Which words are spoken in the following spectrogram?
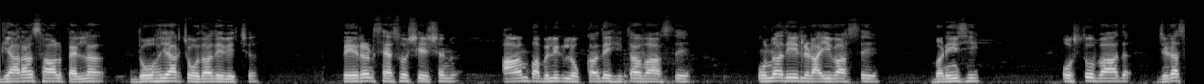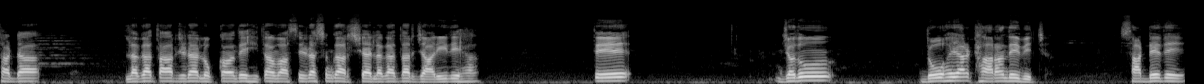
11 ਸਾਲ ਪਹਿਲਾਂ 2014 ਦੇ ਵਿੱਚ ਪੇਰੈਂਟਸ ਐਸੋਸੀਏਸ਼ਨ ਆਮ ਪਬਲਿਕ ਲੋਕਾਂ ਦੇ ਹਿੱਤਾਂ ਵਾਸਤੇ, ਉਹਨਾਂ ਦੀ ਲੜਾਈ ਵਾਸਤੇ ਬਣੀ ਸੀ। ਉਸ ਤੋਂ ਬਾਅਦ ਜਿਹੜਾ ਸਾਡਾ ਲਗਾਤਾਰ ਜਿਹੜਾ ਲੋਕਾਂ ਦੇ ਹਿੱਤਾਂ ਵਾਸਤੇ ਜਿਹੜਾ ਸੰਘਰਸ਼ ਹੈ, ਲਗਾਤਾਰ ਜਾਰੀ ਰਿਹਾ ਤੇ ਜਦੋਂ 2018 ਦੇ ਵਿੱਚ ਸਾਡੇ ਤੇ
